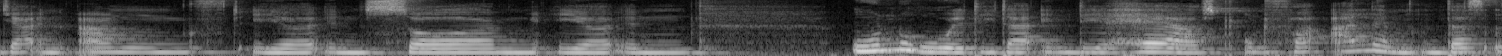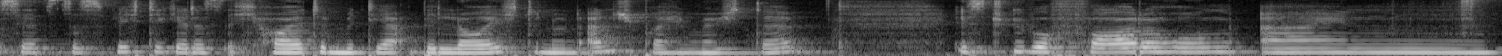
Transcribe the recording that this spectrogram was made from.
ja in Angst, eher in Sorgen, eher in Unruhe, die da in dir herrscht. Und vor allem, und das ist jetzt das Wichtige, das ich heute mit dir beleuchten und ansprechen möchte, ist Überforderung ein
